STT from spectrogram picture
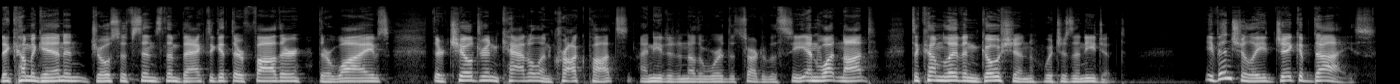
They come again and Joseph sends them back to get their father, their wives, their children, cattle, and crockpots. I needed another word that started with C, and whatnot, to come live in Goshen, which is in Egypt. Eventually, Jacob dies,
